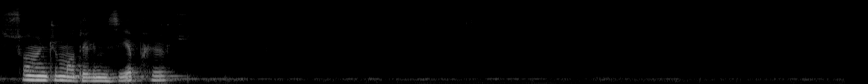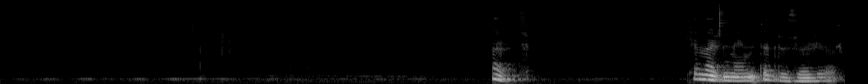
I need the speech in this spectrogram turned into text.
sonuncu modelimizi yapıyoruz. Evet. Kenar ilmeğimi de düz örüyorum.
